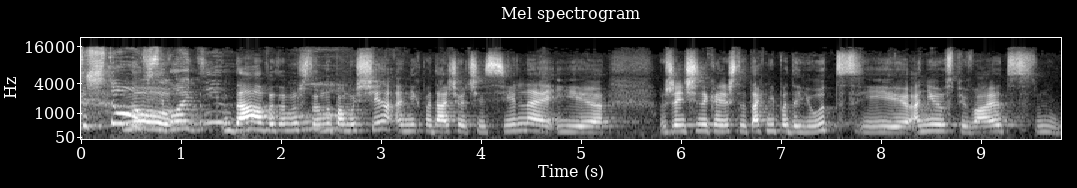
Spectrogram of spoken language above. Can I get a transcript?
ты что, ну, всего один? Да, потому что, ну, по мужчинам, у них подача очень сильная, и Женщины, конечно, так не подают, и они успевают ну,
